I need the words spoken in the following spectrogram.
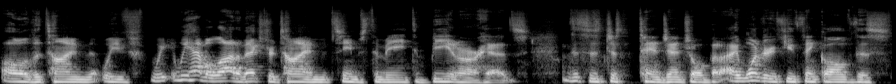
all of the time that we've we, we have a lot of extra time, it seems to me, to be in our heads. This is just tangential, but I wonder if you think all of this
